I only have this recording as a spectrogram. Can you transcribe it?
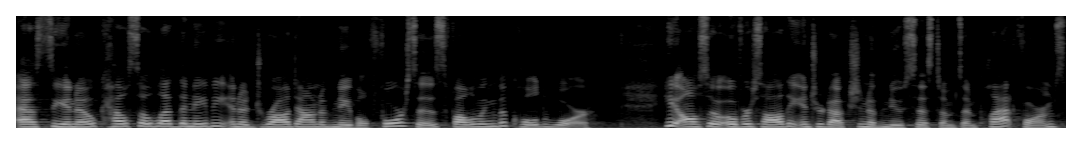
As CNO, Kelso led the Navy in a drawdown of naval forces following the Cold War. He also oversaw the introduction of new systems and platforms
